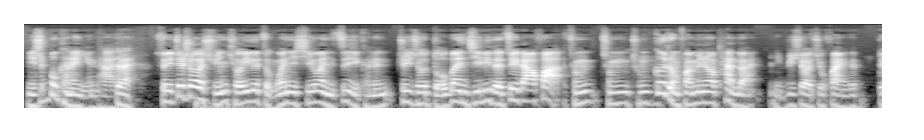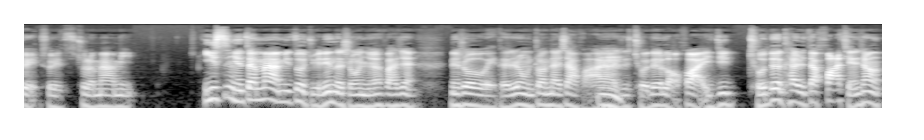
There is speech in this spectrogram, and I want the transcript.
你是不可能赢他的。对，所以这时候寻求一个总冠军，希望你自己可能追求夺冠几率的最大化，从从从各种方面上判断，你必须要去换一个队，所以去了迈阿密。一四年在迈阿密做决定的时候，你会发现那时候韦德这种状态下滑呀，啊就球队老化，以及球队开始在花钱上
